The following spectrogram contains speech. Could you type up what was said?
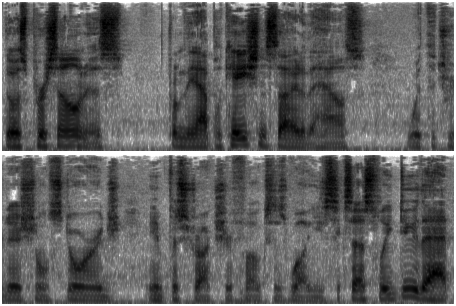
those personas from the application side of the house with the traditional storage infrastructure folks as well. You successfully do that,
